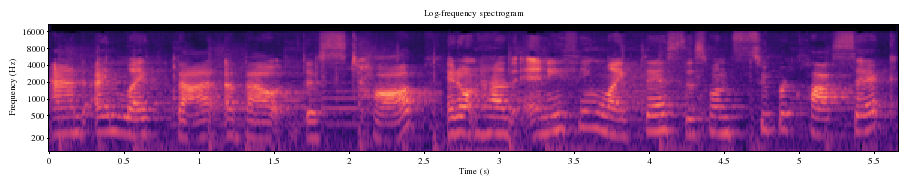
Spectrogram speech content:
And I like that about this top. I don't have anything like this. This one's super classic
